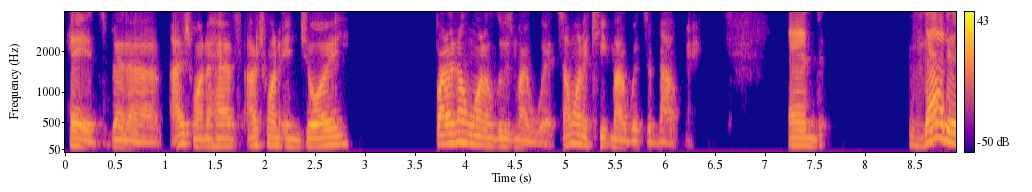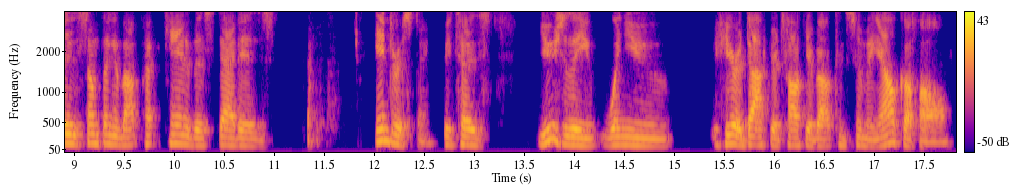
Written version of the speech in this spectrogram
hey, it's been a, I just want to have, I just want to enjoy, but I don't want to lose my wits. I want to keep my wits about me. And that is something about cannabis that is interesting because usually when you hear a doctor talking about consuming alcohol,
